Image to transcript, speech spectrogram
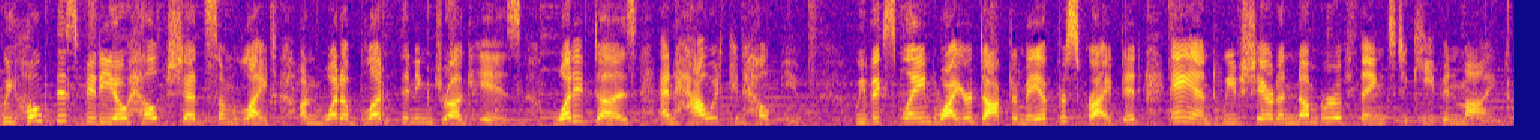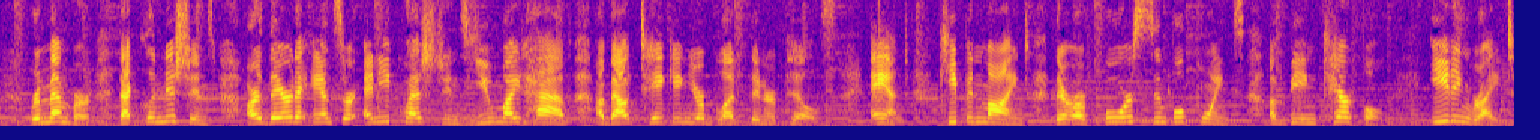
We hope this video helps shed some light on what a blood thinning drug is, what it does, and how it can help you. We've explained why your doctor may have prescribed it, and we've shared a number of things to keep in mind. Remember that clinicians are there to answer any questions you might have about taking your blood thinner pills. And keep in mind, there are four simple points of being careful, eating right,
